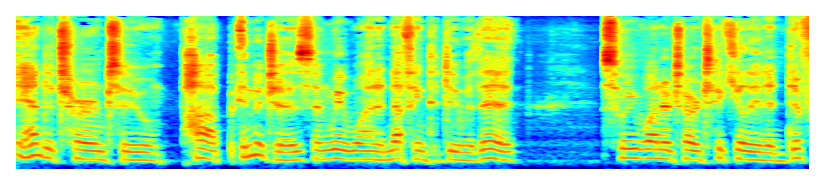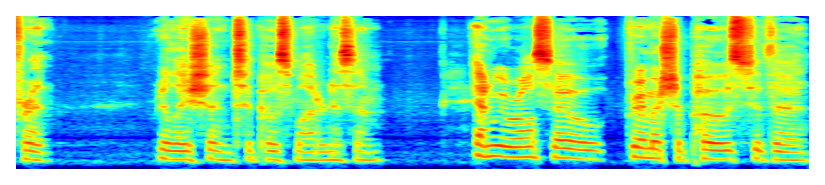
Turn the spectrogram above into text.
and a turn to pop images, and we wanted nothing to do with it. So we wanted to articulate a different relation to postmodernism. And we were also very much opposed to the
